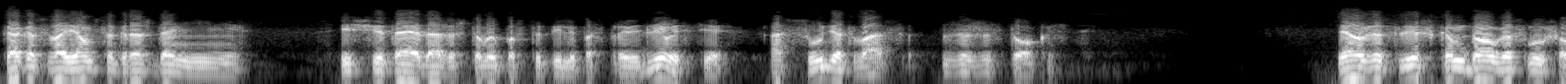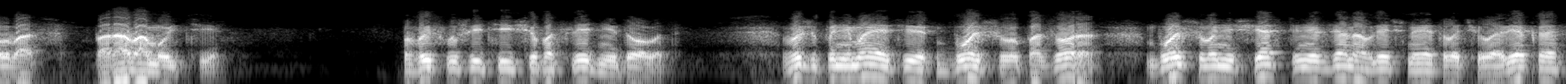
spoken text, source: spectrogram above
как о своем согражданине, и, считая даже, что вы поступили по справедливости, осудят вас за жестокость. Я уже слишком долго слушал вас, пора вам уйти. Выслушайте еще последний довод. Вы же понимаете, большего позора, большего несчастья нельзя навлечь на этого человека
